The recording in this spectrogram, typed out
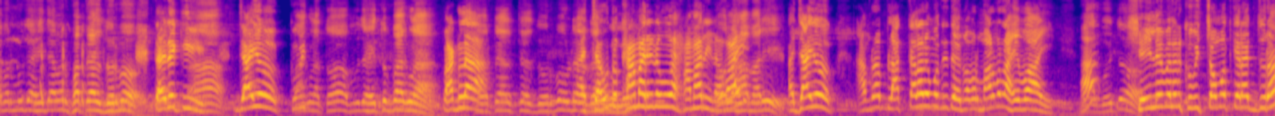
আবার মুজাহিদে আবার ফাপেজ ধরবো। তাই নাকি? হ্যাঁ। যাই হোক পাগলা তো মুজাহিদ তো পাগলা। পাগলা। পেঁয়াজ ধরবো আচ্ছা ও তো খামারি না ও হামারি না ভাই। আর যাই হোক আমরা ব্ল্যাক কালারের মধ্যে দেন আবার মারবার আহে ভাই। হ্যাঁ মারবই তো। সেই লেভেলের খুবই চমৎকার এক জোড়া।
